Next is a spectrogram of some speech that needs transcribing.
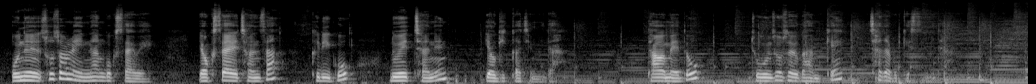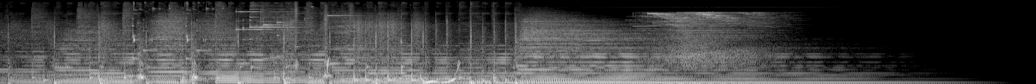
오늘 소설로 있는 한국 사회, 역사의 천사, 그리고 노회찬은 여기까지입니다. 다음에도 좋은 소설과 함께 찾아뵙겠습니다.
